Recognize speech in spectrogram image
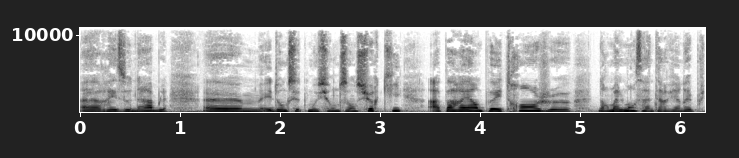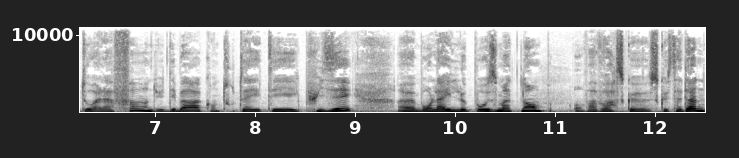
raisonnables et donc cette motion de censure qui apparaît un peu étrange, normalement ça interviendrait plutôt à la fin du débat quand tout a été épuisé. bon là il le pose maintenant on va voir ce que ce que ça donne.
